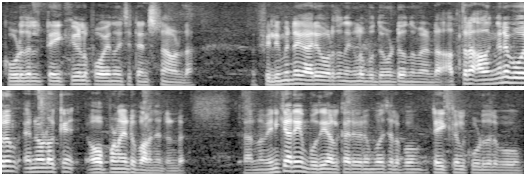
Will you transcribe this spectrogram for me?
കൂടുതൽ ടേക്കുകൾ പോയെന്ന് വെച്ച് ടെൻഷൻ ആവണ്ട. ഫിലിമിന്റെ കാര്യം ഓർത്ത് നിങ്ങൾ ബുദ്ധിമുട്ടൊന്നും വേണ്ട. അത്ര അങ്ങനെ പോലും എന്നോടൊക്കെ ഓപ്പണായിട്ട് പറഞ്ഞിട്ടുണ്ട്. കാരണം എനിക്കറിയാം പുതിയ ആൾക്കാർ വരുമ്പോൾ ചിലപ്പം ടേക്കുകൾ കൂടുതൽ പോകും.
